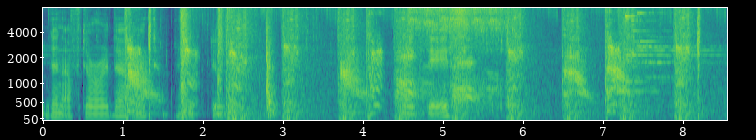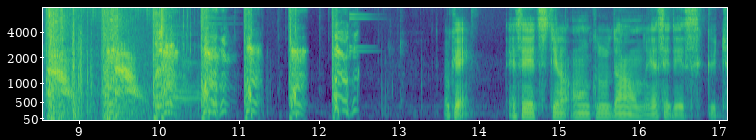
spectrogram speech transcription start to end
Then after that, I need to this. Okay, is it still on cooldown? Yes, it is. Good.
